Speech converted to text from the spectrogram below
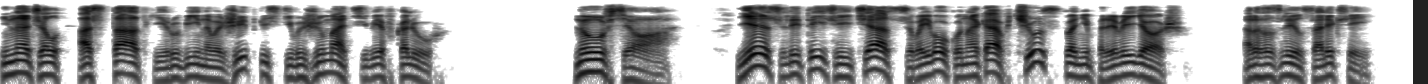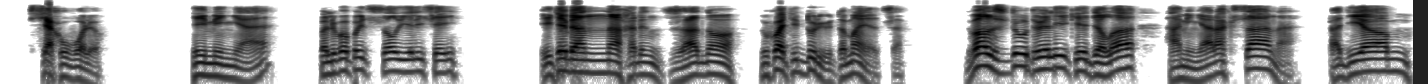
и начал остатки рубиновой жидкости выжимать себе в клюв. — Ну все, если ты сейчас своего кунака в чувство не приведешь, — разозлился Алексей, — всех уволю. — И меня? — полюбопытствовал Елисей. И тебя нахрен заодно, ну хватит дурью-то маяться. Вас ждут великие дела, а меня Роксана. Подъем!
